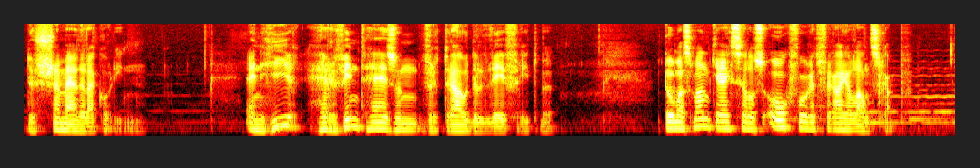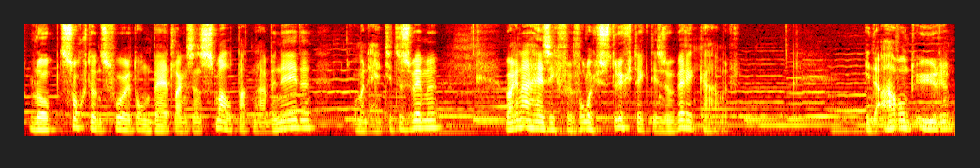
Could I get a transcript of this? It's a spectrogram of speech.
de Chemin de la Colline. En hier hervindt hij zijn vertrouwde leefritme. Thomas Mann krijgt zelfs oog voor het fraaie landschap. Loopt ochtends voor het ontbijt langs een smal pad naar beneden om een eindje te zwemmen, waarna hij zich vervolgens terugtrekt in zijn werkkamer. In de avonduren,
